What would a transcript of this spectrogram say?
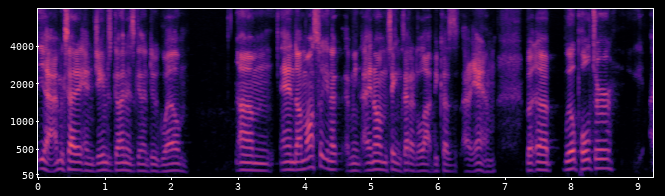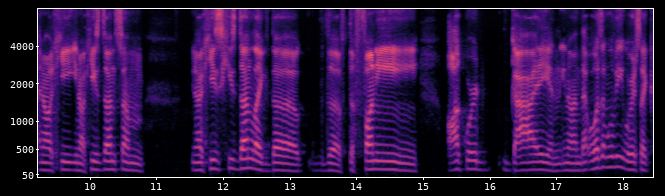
yeah, I'm excited, and James Gunn is gonna do well. Um, and I'm also, you know, I mean, I know I'm saying excited a lot because I am, but uh, Will Poulter, I know he, you know, he's done some, you know, he's he's done like the the the funny, awkward guy, and you know, and that what was that movie where it's like,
